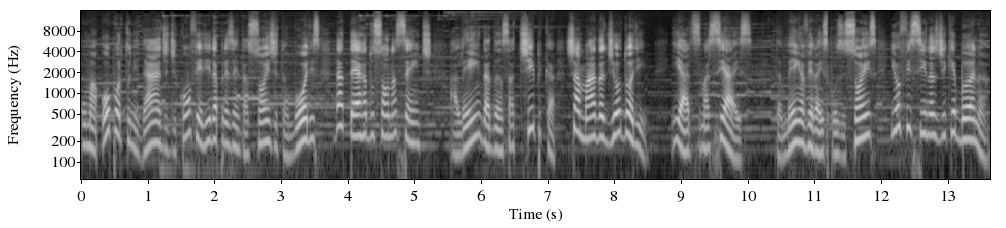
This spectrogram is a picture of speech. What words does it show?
uma oportunidade de conferir apresentações de tambores da Terra do Sol Nascente, além da dança típica chamada de Odori e artes marciais. Também haverá exposições e oficinas de quebana.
